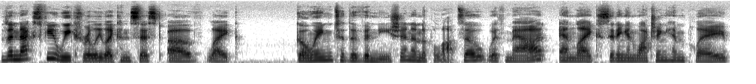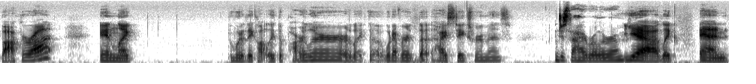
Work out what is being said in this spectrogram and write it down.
The next few weeks really like consist of like going to the Venetian and the Palazzo with Matt and like sitting and watching him play Baccarat in like what do they call it? Like the parlor or like the whatever the high stakes room is. Just the high roller room. Yeah, like and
